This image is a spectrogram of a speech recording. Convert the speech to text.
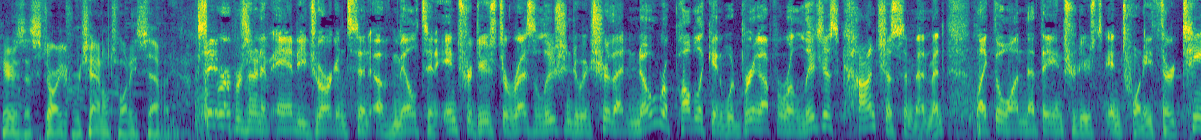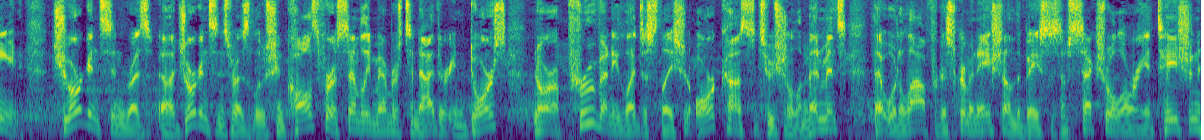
Here's a story from Channel 27. State Representative Andy Jorgensen of Milton introduced a resolution to ensure that no Republican would bring up a religious conscience amendment like the one that they introduced in 2013. Jorgensen res, uh, Jorgensen's resolution calls for Assembly members to neither endorse nor approve any legislation or constitutional amendments that would allow for discrimination on the basis of sexual orientation,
